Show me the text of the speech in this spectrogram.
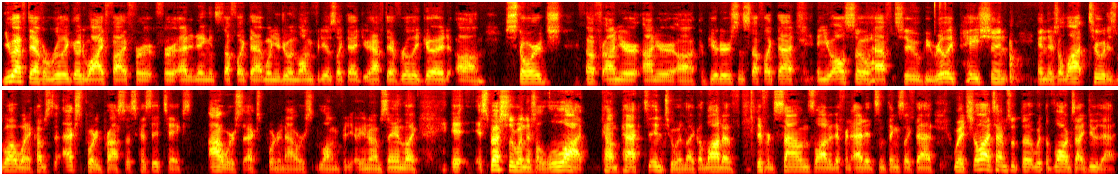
you have to have a really good Wi-Fi for for editing and stuff like that. When you're doing long videos like that, you have to have really good um, storage uh, on your on your uh, computers and stuff like that. And you also have to be really patient. And there's a lot to it as well when it comes to exporting process because it takes hours to export an hours long video. You know what I'm saying? Like it, especially when there's a lot compact into it, like a lot of different sounds, a lot of different edits and things like that. Which a lot of times with the with the vlogs, I do that.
